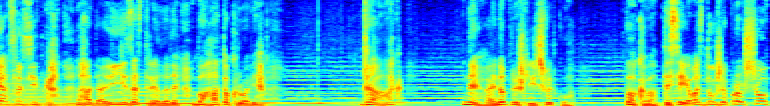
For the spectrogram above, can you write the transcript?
моя сусідка. Гадаю, її застрелили. Багато крові. Так, негайно прийшліть швидку. Покваптеся, я вас дуже прошу.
